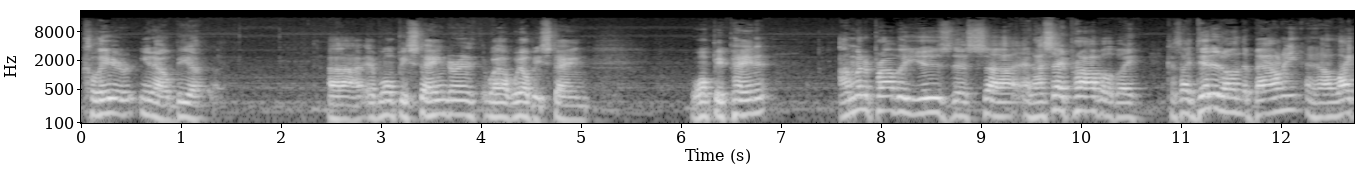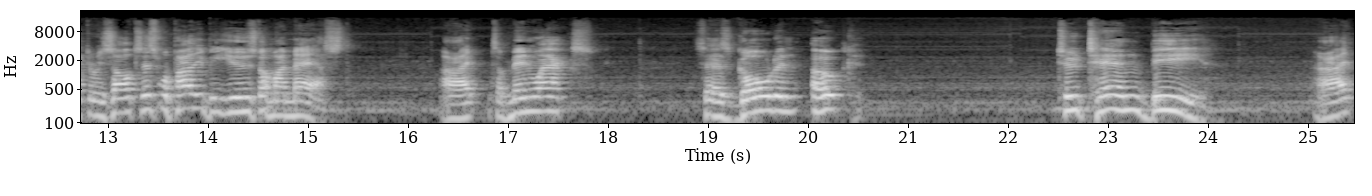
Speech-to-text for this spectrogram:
clear, you know, be a, uh, it won't be stained or anything. Well, it will be stained. Won't be painted. I'm going to probably use this, uh, and I say probably because I did it on the Bounty and I like the results. This will probably be used on my mast. Alright, it's a Minwax. It says Golden Oak 210B. Alright.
